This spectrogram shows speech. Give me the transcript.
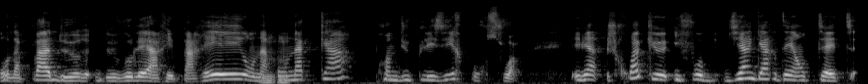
on n'a pas de, de, volet à réparer, on n'a mm-hmm. qu'à prendre du plaisir pour soi. Eh bien, je crois qu'il faut bien garder en tête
